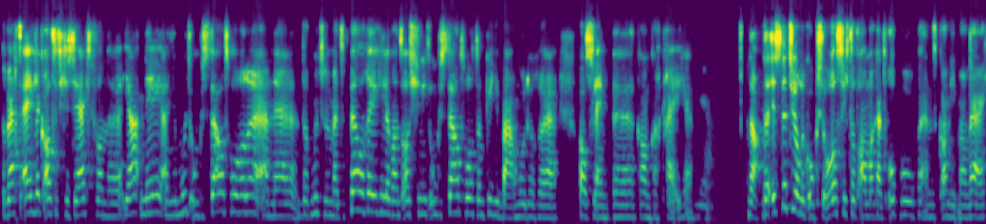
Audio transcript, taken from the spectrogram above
er werd eigenlijk altijd gezegd van uh, ja, nee, en je moet ongesteld worden. En uh, dat moeten we met de pil regelen. Want als je niet ongesteld wordt, dan kun je baarmoeder uh, uh, krijgen. Ja. Nou, dat is natuurlijk ook zo. Als zich dat allemaal gaat ophopen en het kan niet meer weg.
